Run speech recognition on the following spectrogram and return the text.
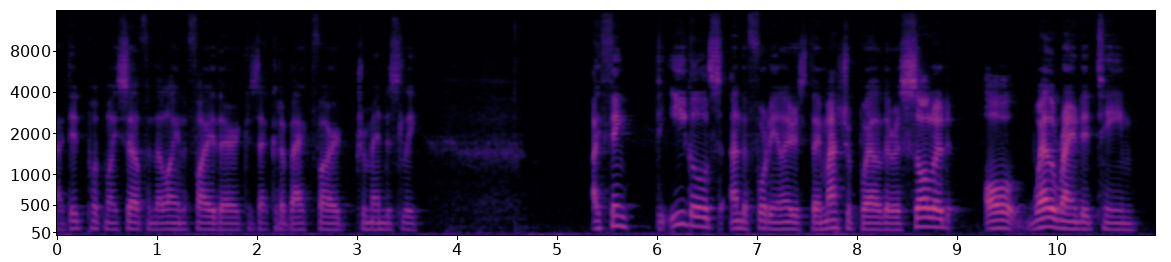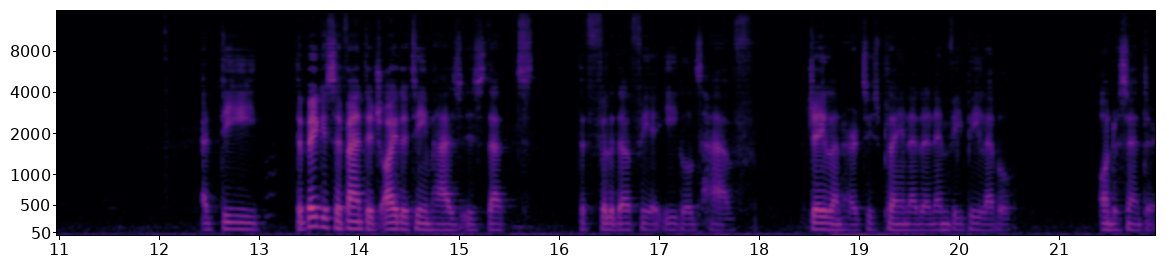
I did put myself in the line of fire there because that could have backfired tremendously. I think the Eagles and the 49ers, they match up well. They're a solid, all well-rounded team. The the biggest advantage either team has is that the Philadelphia Eagles have Jalen Hurts, who's playing at an MVP level under center.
